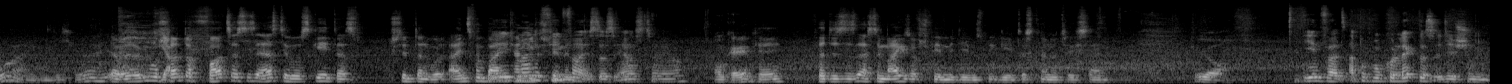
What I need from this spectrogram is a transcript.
eigentlich, oder? Aber irgendwo Ja. stand doch Forza ist das erste, wo es geht. Das stimmt dann wohl. Eins von beiden Nee, ich kann meine, nicht stimmen. FIFA ist das erste, ja. Okay. Okay. Vielleicht ist das erste Microsoft-Spiel, mit dem es geht. Das kann natürlich sein. Ja. Jedenfalls, apropos Collectors Edition.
